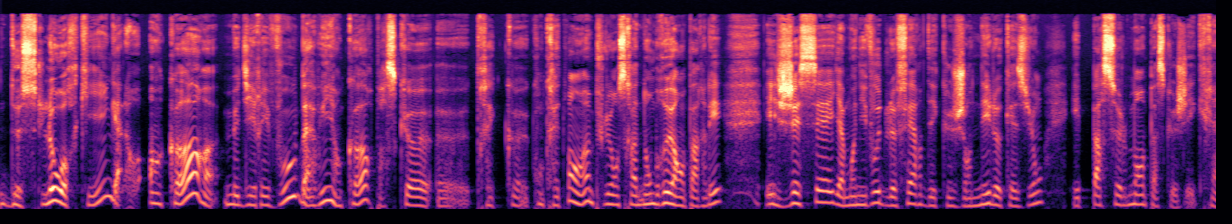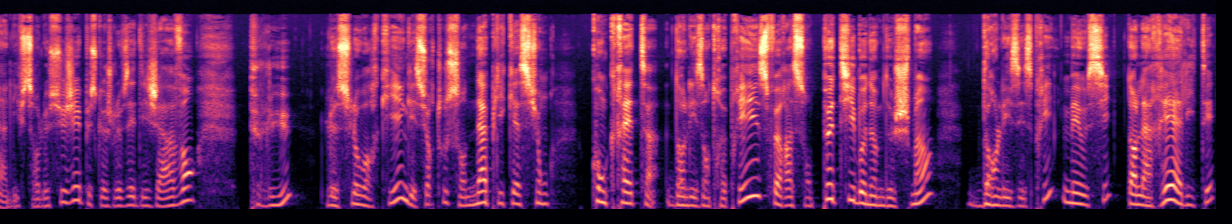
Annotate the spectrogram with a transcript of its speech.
de slow working. Alors encore, me direz-vous, bah oui encore, parce que euh, très concrètement, hein, plus on sera nombreux à en parler, et j'essaye à mon niveau de le faire dès que j'en ai l'occasion, et pas seulement parce que j'ai écrit un livre sur le sujet, puisque je le faisais déjà avant, plus le slow working et surtout son application concrète dans les entreprises fera son petit bonhomme de chemin dans les esprits, mais aussi dans la réalité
